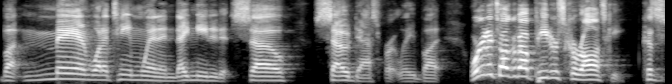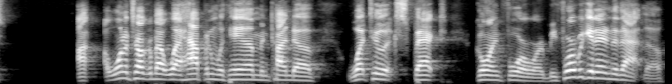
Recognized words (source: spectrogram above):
but man, what a team win. And they needed it so, so desperately. But we're going to talk about Peter Skoronski because I, I want to talk about what happened with him and kind of what to expect going forward. Before we get into that, though,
